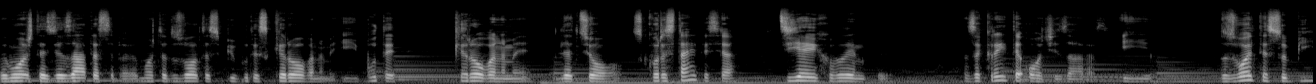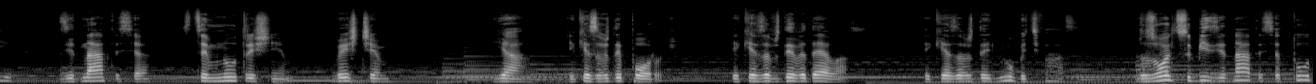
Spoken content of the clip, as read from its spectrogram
Ви можете зв'язати себе, ви можете дозволити собі бути скерованими і бути керованими для цього. Скористайтеся цією хвилинкою. Закрийте очі зараз і дозвольте собі з'єднатися з цим внутрішнім вищим я, яке завжди поруч, яке завжди веде вас, яке завжди любить вас. Дозвольте собі з'єднатися тут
